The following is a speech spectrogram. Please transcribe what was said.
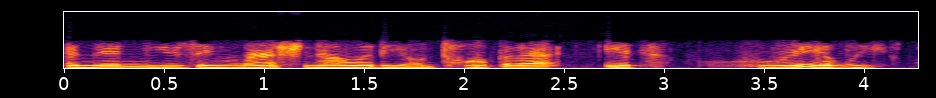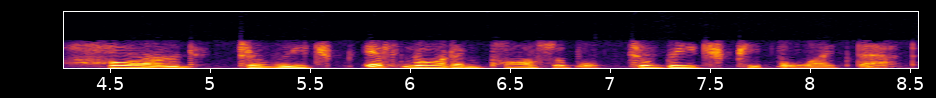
and then using rationality on top of that, it's really hard to reach, if not impossible, to reach people like that.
